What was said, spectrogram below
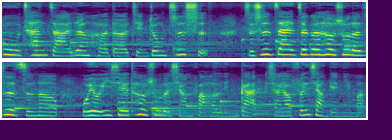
不掺杂任何的减重知识，只是在这个特殊的日子呢。我有一些特殊的想法和灵感，想要分享给你们。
